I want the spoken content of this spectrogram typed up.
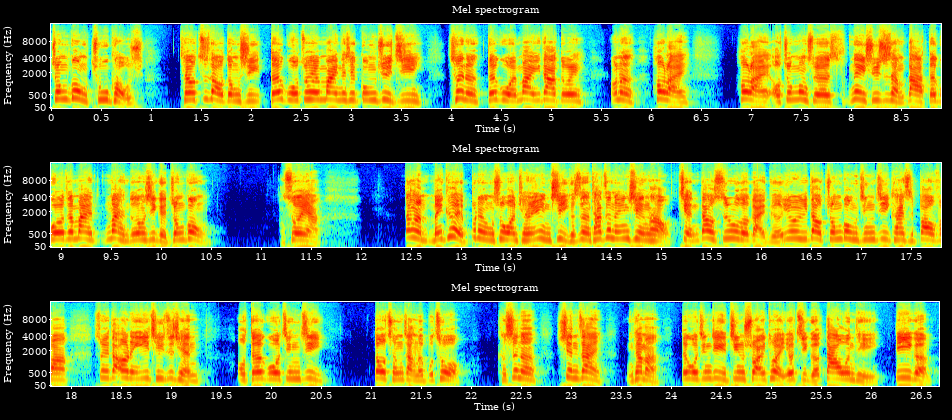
中共出口他要制造东西，德国最会卖那些工具机，所以呢，德国也卖一大堆。然后呢，后来后来哦，中共随着内需市场大，德国又在卖卖很多东西给中共。所以啊，当然梅克也不能说完全运气，可是呢，他真的运气很好，捡到施洛的改革，又遇到中共经济开始爆发，所以到二零一七之前，哦，德国经济。都成长的不错，可是呢，现在你看嘛，德国经济已经衰退，有几个大问题。第一个，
